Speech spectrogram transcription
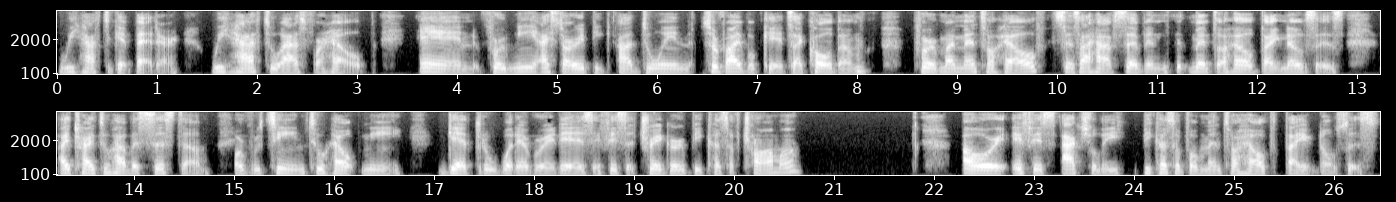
we have to get better. We have to ask for help. And for me, I started be, uh, doing survival kits, I call them, for my mental health. Since I have seven mental health diagnoses, I try to have a system or routine to help me get through whatever it is. If it's a trigger because of trauma, or if it's actually because of a mental health diagnosis.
